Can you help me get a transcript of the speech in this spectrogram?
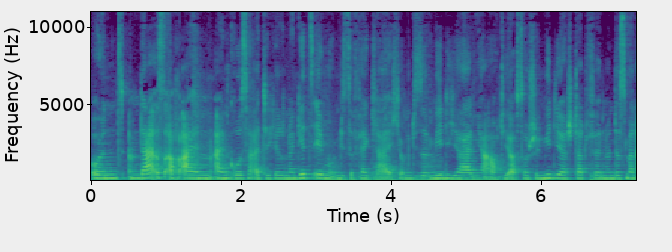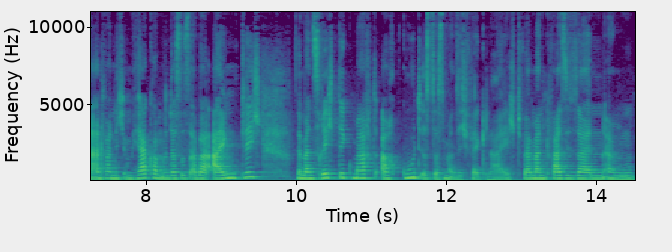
Und ähm, da ist auch ein, ein großer Artikel und da geht es eben um diese Vergleiche, um diese medialen ja auch, die auf Social Media stattfinden und dass man einfach nicht umherkommt und dass es aber eigentlich, wenn man es richtig macht, auch gut ist, dass man sich vergleicht, weil man quasi seinen ähm,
